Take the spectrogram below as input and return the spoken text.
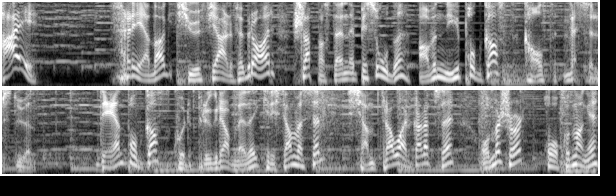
Hei! Fredag 24. februar slippes det en episode av en ny podkast kalt Wesselstuen. Det er en podkast hvor programleder Christian Wessel, kjent fra Wildcard FC, og meg sjøl, Håkon Lange,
